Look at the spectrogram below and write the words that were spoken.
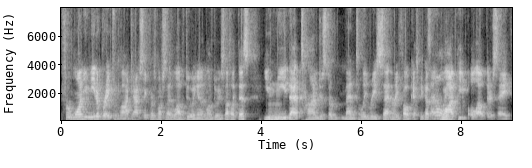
for one, you need a break from podcasting for as much as I love doing it and love doing stuff like this, you Mhm. need that time just to mentally reset and refocus because I know a Oh, lot of people out there say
